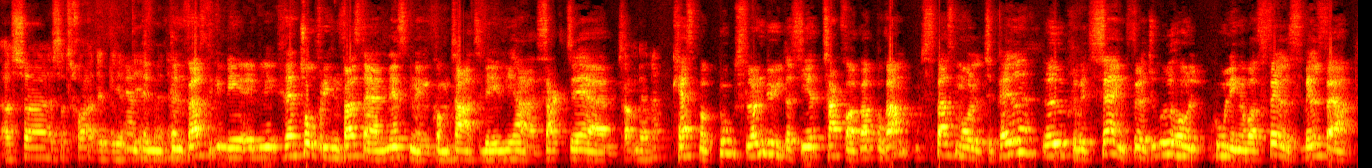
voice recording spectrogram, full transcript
og så, så tror jeg, det bliver ja, det. Den, den første, vi, vi kan to, fordi den første er næsten en kommentar til det, vi har sagt. Det er Kom med det. Kasper Bus Lundby, der siger, tak for et godt program. Spørgsmålet til Pelle. Øget privatisering fører til udhuling af vores fælles velfærd,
